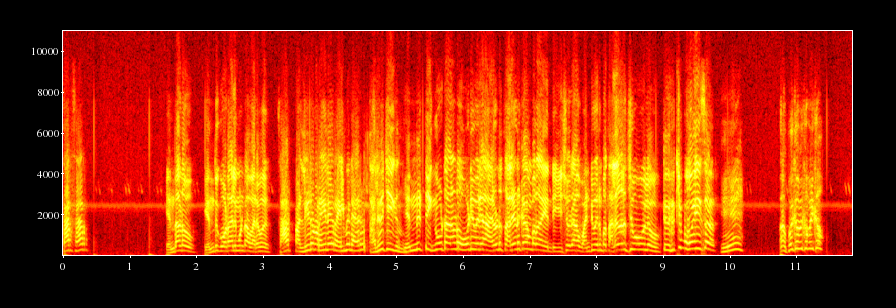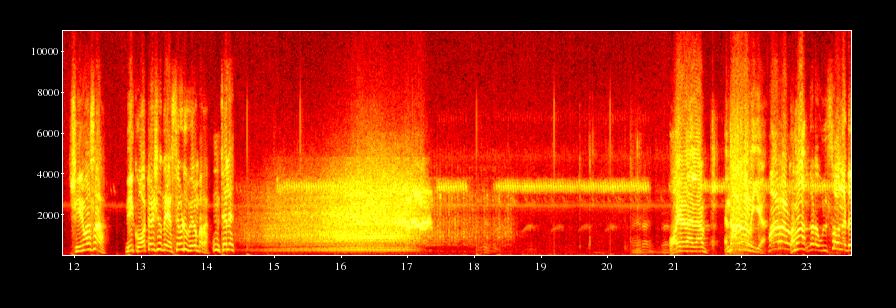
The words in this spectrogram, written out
സാർ സാർ. എന്താടോ? എന്ത് കോടാലും കൊണ്ടാ വരവ്? സാർ പള്ളിയുടെ പറയിലെ റെയിൽവേ ആരോ തല വെച്ചിരിക്കുന്നു. എന്നിട്ട് ഇങ്ങോട്ടാണോ ഓടി വരിക? ആരോട് തലയെടുക്കാൻ പറ? എന്റെ ഈശ്വര വണ്ടി വരുമ്പോ തല തെറിച്ചു പോവല്ലോ തിരിച്ചു പോയി സാർ. ഏ? ആ, പോയിക്കോ പോയിക്കോ പോയിക്കോ. ശ്രീനിവാസ നീ കോട്ടേഷൻ എസ് ഐയോട് വിവരം പറ. ഉം, ചെല്ല്. പോയതെല്ലാം എന്താണ് കാണിക്കുക മാറാടോ. അമ്മ. നിങ്ങടെ ഉത്സവം കണ്ടു.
